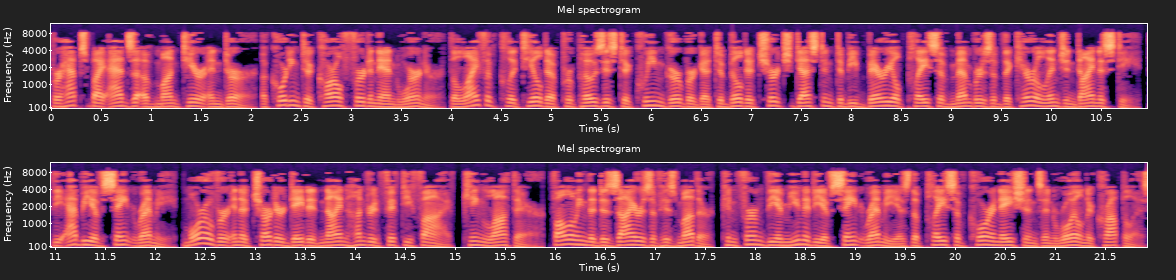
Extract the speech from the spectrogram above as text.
perhaps by Adza of Montier-en-Der according to Karl Ferdinand Werner the life of Clotilda proposes to Queen Gerberga to build a church destined to be burial place of members of the Carolingian dynasty, the Abbey of Saint Remy. Moreover in a charter dated 955, King Lothair, following the desires of his mother, confirmed the immunity of Saint Remy as the place of coronations and royal necropolis.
